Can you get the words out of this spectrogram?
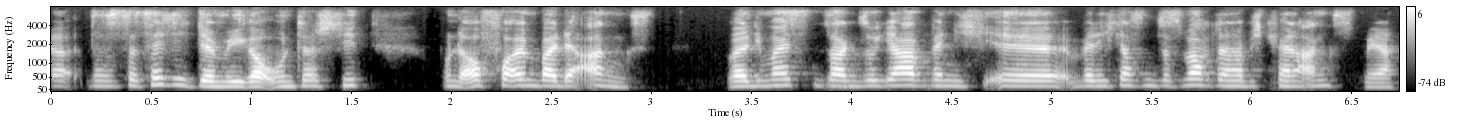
Ja, das ist tatsächlich der mega Unterschied und auch vor allem bei der Angst, weil die meisten sagen so, ja, wenn ich äh, wenn ich das und das mache, dann habe ich keine Angst mehr.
